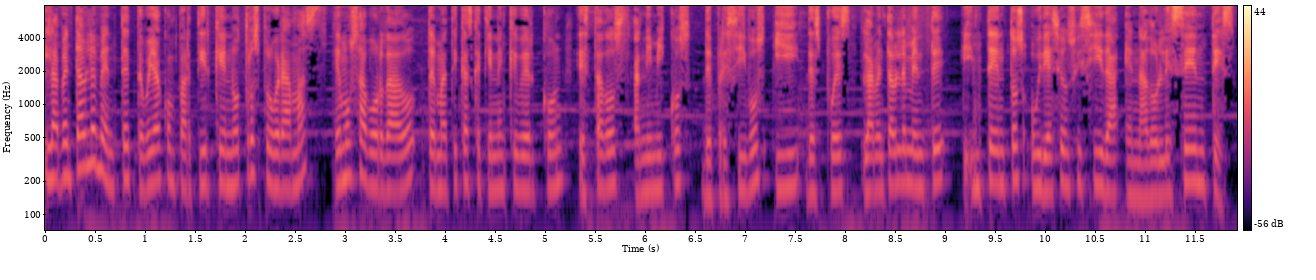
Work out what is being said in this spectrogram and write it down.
lamentablemente te voy a compartir que en otros programas hemos abordado temáticas que tienen que ver con estados anímicos depresivos y después, lamentablemente, intentos o ideación suicida en adolescentes.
